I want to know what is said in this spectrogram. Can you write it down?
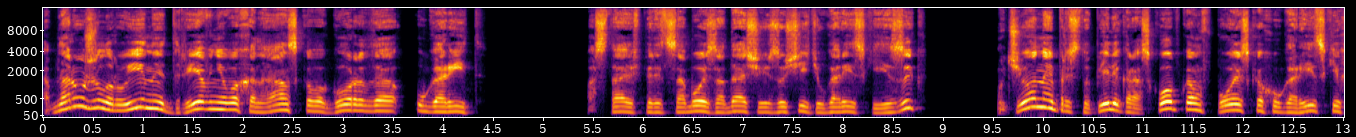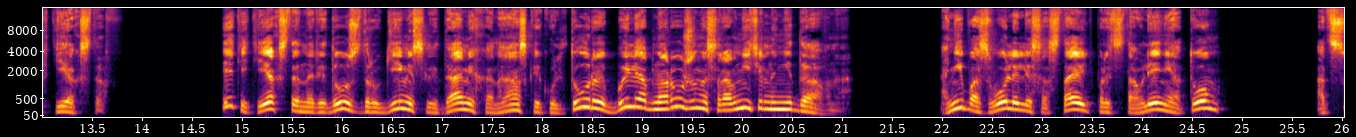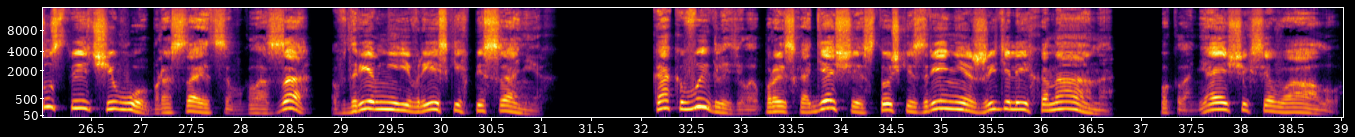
обнаружил руины древнего ханаанского города Угарит. Поставив перед собой задачу изучить угаритский язык, ученые приступили к раскопкам в поисках угаритских текстов. Эти тексты, наряду с другими следами ханаанской культуры, были обнаружены сравнительно недавно. Они позволили составить представление о том, отсутствие чего бросается в глаза в древнееврейских писаниях. Как выглядело происходящее с точки зрения жителей Ханаана, поклоняющихся Ваалу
